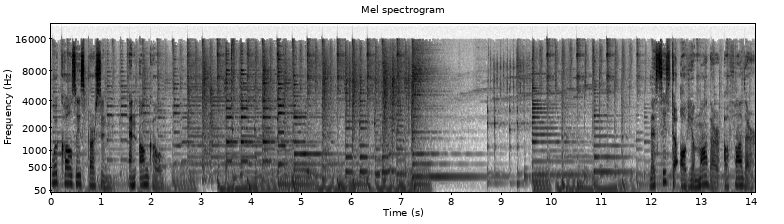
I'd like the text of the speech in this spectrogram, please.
We call this person an uncle. The sister of your mother or father.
